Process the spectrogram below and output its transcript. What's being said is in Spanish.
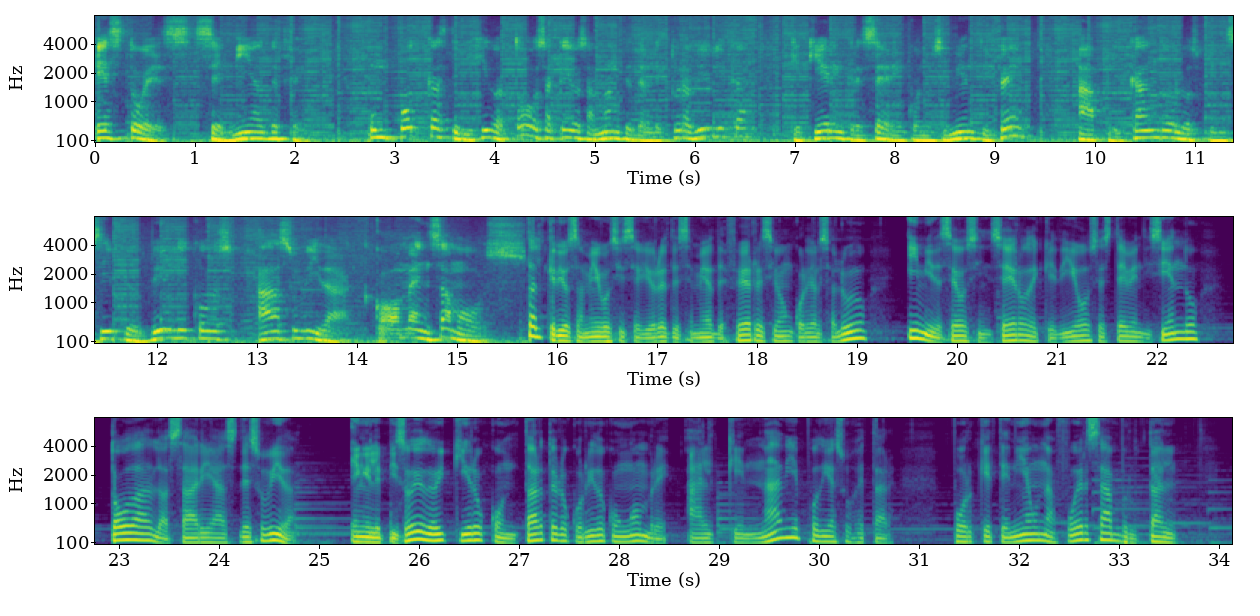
Esto es Semillas de Fe, un podcast dirigido a todos aquellos amantes de la lectura bíblica que quieren crecer en conocimiento y fe aplicando los principios bíblicos a su vida. Comenzamos. ¿Qué tal queridos amigos y seguidores de Semillas de Fe? Reciban un cordial saludo y mi deseo sincero de que Dios esté bendiciendo todas las áreas de su vida. En el episodio de hoy quiero contarte lo ocurrido con un hombre al que nadie podía sujetar porque tenía una fuerza brutal.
